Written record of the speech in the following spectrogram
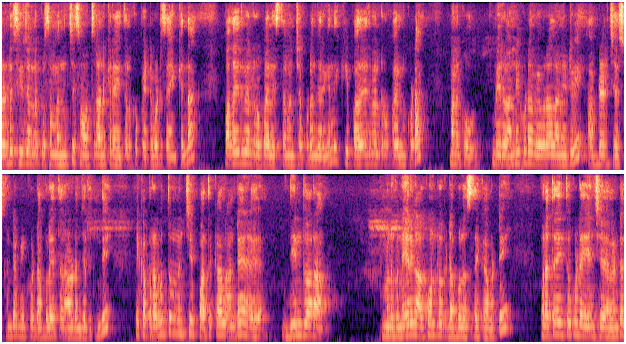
రెండు సీజన్లకు సంబంధించి సంవత్సరానికి రైతులకు పెట్టుబడి సాయం కింద పదహైదు వేల రూపాయలు ఇస్తామని చెప్పడం జరిగింది. ఈ పదహైదు వేల రూపాయలను కూడా మనకు మీరు అన్ని కూడా వివరాలు అనేటివి అప్డేట్ చేసుకుంటే మీకు డబ్బులు అయితే రావడం జరుగుతుంది. ఇక ప్రభుత్వం నుంచి పథకాలు అంటే దీని ద్వారా మనకు నేరుగా అకౌంట్లోకి డబ్బులు వస్తాయి కాబట్టి ప్రతి రైతు కూడా ఏం చేయాలంటే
